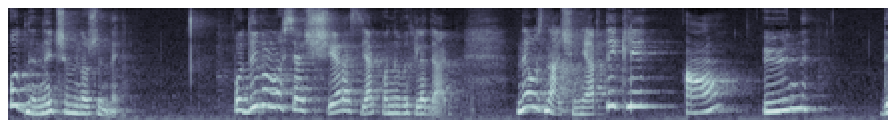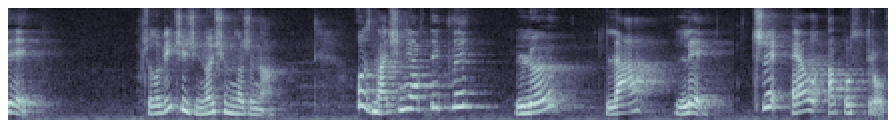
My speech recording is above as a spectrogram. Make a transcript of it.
однини чи множини. Подивимося ще раз, як вони виглядають. Неозначені артиклі un, une, de. Чоловіча жіноча множина. Означені артикли le, la, le чи l апостроф.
